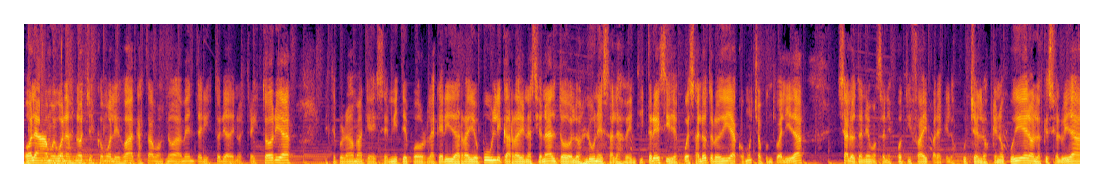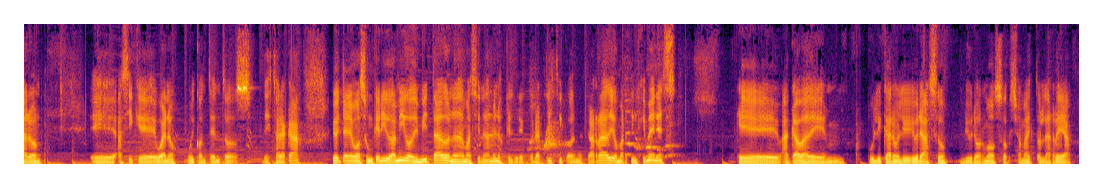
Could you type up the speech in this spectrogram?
Hola, muy buenas noches, ¿cómo les va? Acá estamos nuevamente en Historia de nuestra historia, este programa que se emite por la querida Radio Pública, Radio Nacional, todos los lunes a las 23 y después al otro día con mucha puntualidad. Ya lo tenemos en Spotify para que lo escuchen los que no pudieron, los que se olvidaron. Eh, así que bueno, muy contentos de estar acá. Y hoy tenemos un querido amigo de invitado, nada más y nada menos que el director artístico de nuestra radio, Martín Jiménez, que acaba de publicaron un librazo, un libro hermoso que se llama Héctor Larrea,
